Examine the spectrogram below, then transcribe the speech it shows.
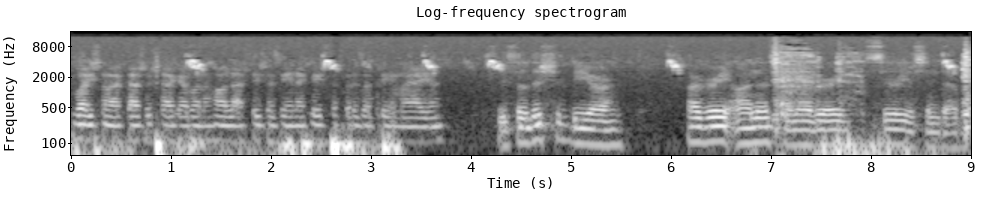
Vaisnavák társaságában a hallást és az éneklést, akkor ez a eljön. See, so this should be our our very honest and our very serious endeavor.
